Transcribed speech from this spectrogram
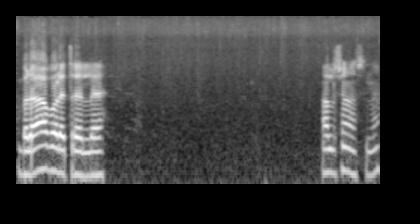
Μπράβο ρε τρελέ. Άλλος ένας είναι.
